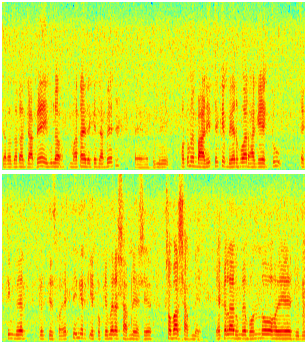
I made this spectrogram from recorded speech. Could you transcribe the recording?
যারা যারা যাবে, এগুলো মাথায় রেখে যাবে তুমি প্রথমে বাড়ি থেকে বের হওয়ার আগে একটু অ্যাক্টিং বের প্র্যাকটিস করো। অ্যাক্টিংয়ের কি তো ক্যামেরার সামনে এসে, সবার সামনে, একলা রুমে বন্ধ হয়ে যদি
